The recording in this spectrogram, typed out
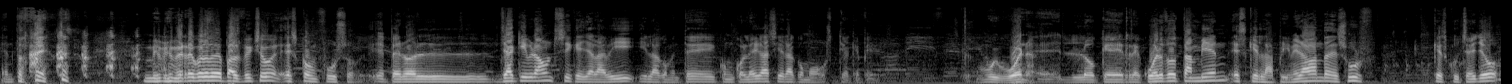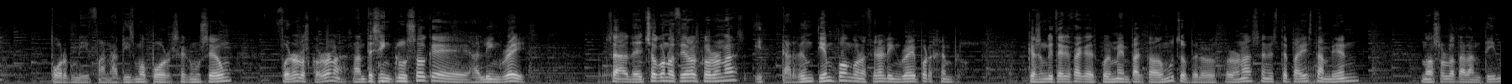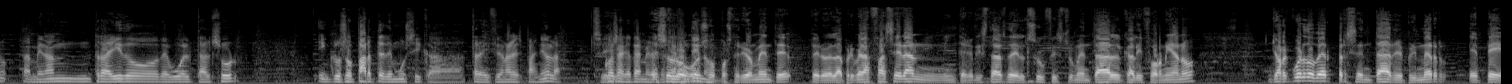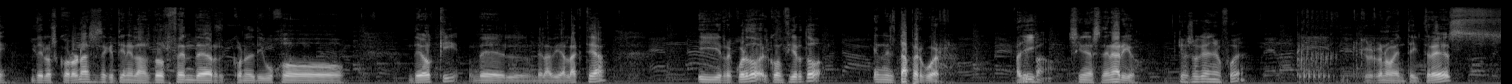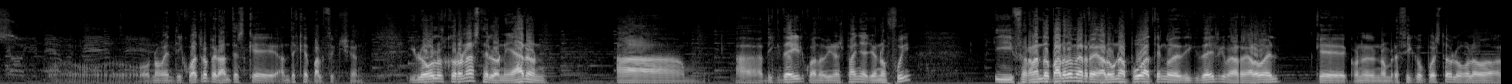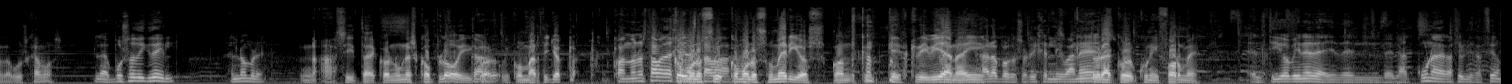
Entonces, mi primer recuerdo de Pulp Fiction es confuso, eh, pero el Jackie Brown sí que ya la vi y la comenté con colegas y era como, hostia, qué pena. Muy buena. Eh, lo que recuerdo también es que la primera banda de surf que escuché yo, por mi fanatismo por ser museum, fueron los Coronas, antes incluso que a Link Gray. O sea, de hecho conocí a los Coronas y tardé un tiempo en conocer a Link Gray, por ejemplo, que es un guitarrista que después me ha impactado mucho, pero los Coronas en este país también, no solo Tarantino, también han traído de vuelta al surf incluso parte de música tradicional española. Sí, cosa que también eso luego, eso posteriormente, pero en la primera fase eran integristas del surf instrumental californiano. Yo recuerdo ver presentar el primer EP de los Coronas, ese que tiene las dos Fender con el dibujo de Oki del- de la Vía Láctea, y recuerdo el concierto en el Tupperware, allí, sin escenario. ¿Que eso qué año fue? creo que 93 o, o 94, pero antes que antes que Pulp Fiction. Y luego los Coronas telonearon a, a Dick Dale cuando vino a España, yo no fui. Y Fernando Pardo me regaló una púa, tengo de Dick Dale, que me la regaló él, que con el nombrecico puesto luego lo, lo buscamos. Le puso Dick Dale el nombre. Así, con un escoplo y, Claro. con, y con martillo, Cuando no estaba de como los, su- estaba- como los sumerios con, que, que escribían ahí, Claro, porque su origen libanés, escritura cu- cuneiforme. el tío viene de, de- de la cuna de la civilización.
